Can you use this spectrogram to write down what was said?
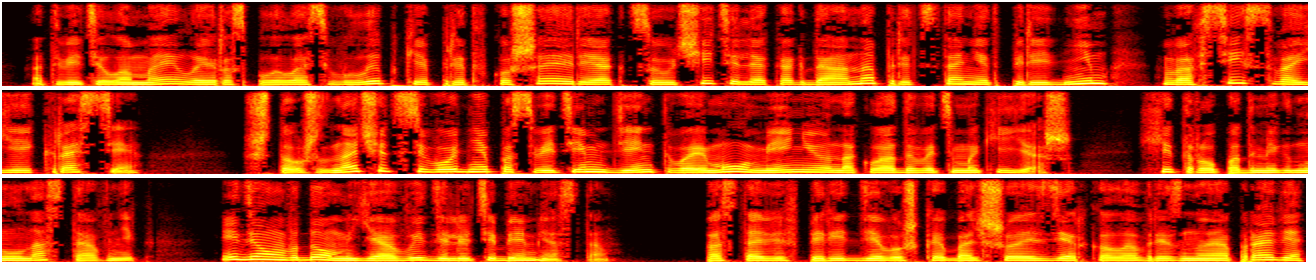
— ответила Мейла и расплылась в улыбке, предвкушая реакцию учителя, когда она предстанет перед ним во всей своей красе. «Что ж, значит, сегодня посвятим день твоему умению накладывать макияж», — хитро подмигнул наставник. Идем в дом, я выделю тебе место». Поставив перед девушкой большое зеркало в резной оправе,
